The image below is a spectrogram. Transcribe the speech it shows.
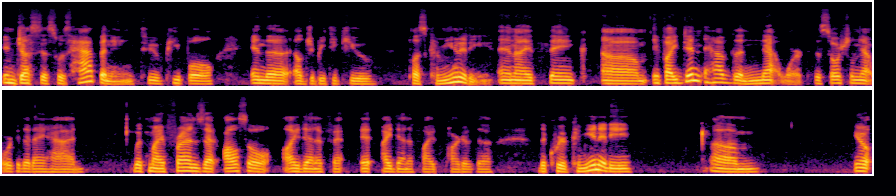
injustice was happening to people in the LGBTQ plus community, and I think um, if I didn't have the network, the social network that I had with my friends that also identify, identified part of the the queer community, um, you know,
